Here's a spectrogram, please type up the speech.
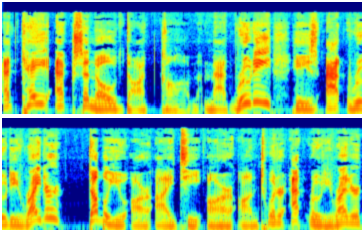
at kxno.com. Matt Rudy, he's at Rudy Writer. W R I T R on Twitter at Rudy Ryder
